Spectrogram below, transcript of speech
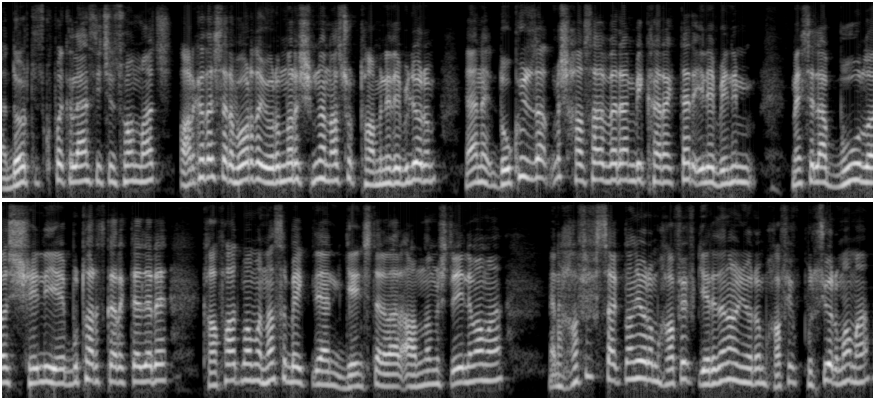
Yani 400 kupa Clancy için son maç. Arkadaşlar bu arada yorumları şimdiden az çok tahmin edebiliyorum. Yani 960 hasar veren bir karakter ile benim mesela Buğla, Shelly'e bu tarz karakterlere kafa atmamı nasıl bekleyen gençler var anlamış değilim ama yani hafif saklanıyorum, hafif geriden oynuyorum, hafif pusuyorum ama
